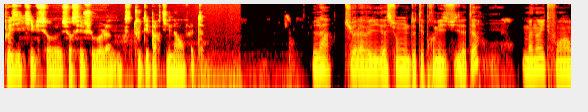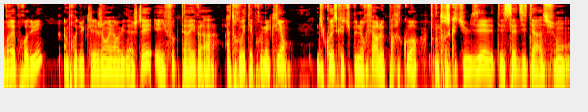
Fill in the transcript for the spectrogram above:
positives sur, ces chevaux-là. Donc tout est parti de là en fait. Là, tu as la validation de tes premiers utilisateurs. Maintenant, il te faut un vrai produit, un produit que les gens aient envie d'acheter, et il faut que tu arrives à, à trouver tes premiers clients. Du coup, est-ce que tu peux nous refaire le parcours entre ce que tu me disais, tes 7 itérations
